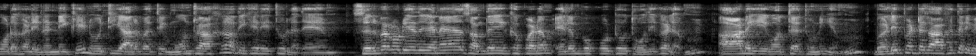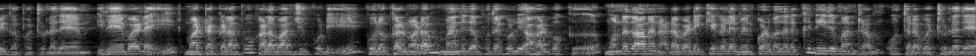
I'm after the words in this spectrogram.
கூடுகளின் எண்ணிக்கை நூற்றி அறுபத்தி மூன்றாக அதிகரித்துள்ளது. சிறுவர்களுடையது என சந்தேகிக்கப்படும் எலும்பு கூட்டு தொகுதிகளும் ஆடையை ஒத்த துணியும் வெளிப்பட்டதாக தெரிவிக்கப்பட்டது தெரிவிக்கப்பட்டுள்ளது இதேவேளை மட்டக்களப்பு களவாஞ்சிக்குடி குருக்கள் மடம் மனித புதைகுழி அகழ்வுக்கு முன்னதான நடவடிக்கைகளை மேற்கொள்வதற்கு நீதிமன்றம் உத்தரவிட்டுள்ளது.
